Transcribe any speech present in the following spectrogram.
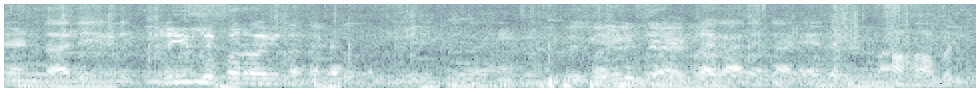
ಸ್ಟ್ಯಾಂಡ್ ದಾರಿ ಹೇಳಿದ್ದೆ ಇಲ್ಲಿ ಪರವಾಗಿಲ್ಲ. ಹೇಳಿದ್ದೆ ಗಾಡಿ ಜಾಗ ಇದೆ. ಇಲ್ಲ. ಹಾಂ ಬನ್ನಿ.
